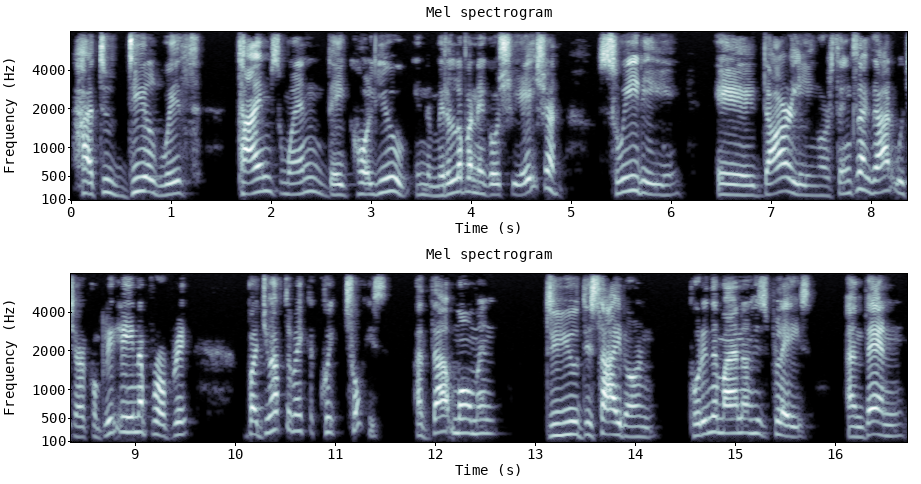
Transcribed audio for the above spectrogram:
had to deal with times when they call you in the middle of a negotiation, sweetie, a darling, or things like that, which are completely inappropriate. But you have to make a quick choice. At that moment, do you decide on putting the man on his place and then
